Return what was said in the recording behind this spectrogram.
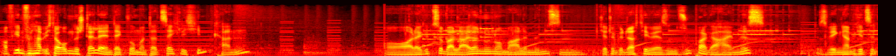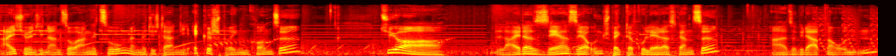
auf jeden Fall habe ich da oben eine Stelle entdeckt, wo man tatsächlich hin kann. Oh, da gibt es aber leider nur normale Münzen. Ich hätte gedacht, hier wäre so ein super Geheimnis. Deswegen habe ich jetzt den Eichhörnchenanzug angezogen, damit ich da in die Ecke springen konnte. Tja, leider sehr, sehr unspektakulär das Ganze. Also wieder ab nach unten.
